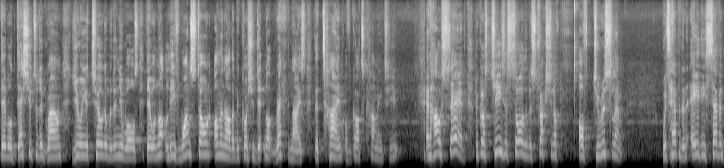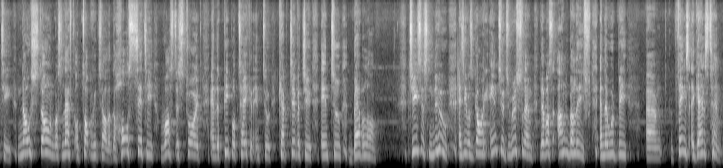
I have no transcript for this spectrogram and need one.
They will dash you to the ground, you and your children within your walls. They will not leave one stone on another because you did not recognize the time of God's coming to you. And how sad, because Jesus saw the destruction of, of Jerusalem which happened in AD 70, no stone was left on top of each other. The whole city was destroyed and the people taken into captivity into Babylon. Jesus knew as he was going into Jerusalem there was unbelief and there would be um, things against him.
